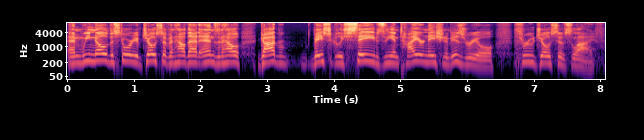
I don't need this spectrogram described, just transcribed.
and we know the story of Joseph and how that ends and how God basically saves the entire nation of Israel through Joseph's life.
